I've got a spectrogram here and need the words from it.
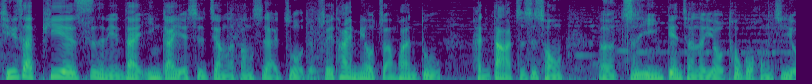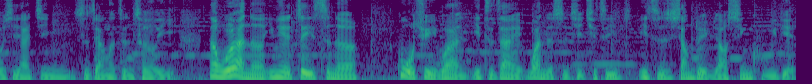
其实，在 PS 四的年代，应该也是这样的方式来做的，所以它也没有转换度很大，只是从呃直营变成了由透过宏碁游戏来经营，是这样的政策而已。那微软呢？因为这一次呢。过去微软一直在万的时期，其实一一直是相对比较辛苦一点，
